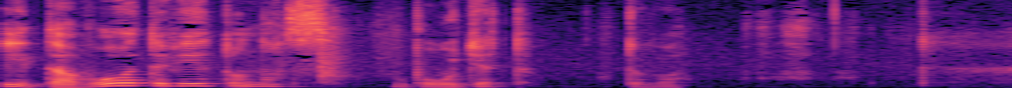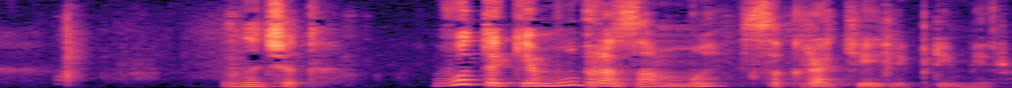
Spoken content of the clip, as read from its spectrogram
Итого ответ у нас будет 2. Значит, вот таким образом мы сократили пример.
